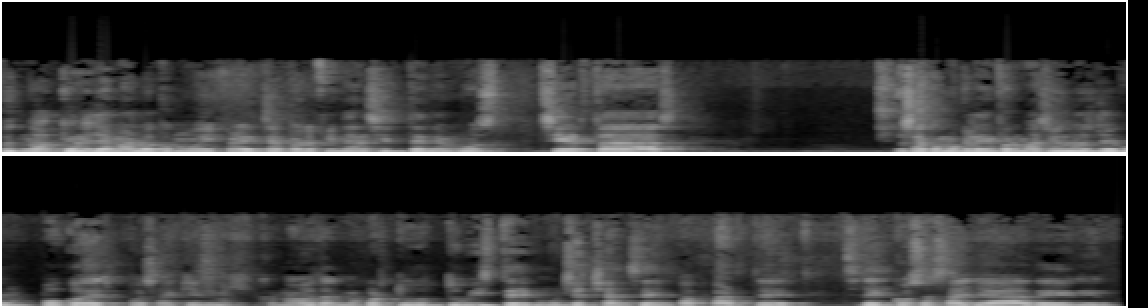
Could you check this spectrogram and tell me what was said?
Pues no quiero llamarlo como diferencia, pero al final sí tenemos ciertas... O sea, como que la información nos llega un poco después aquí en México, ¿no? A lo mejor tú tuviste mucha chance de empaparte de cosas allá, de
